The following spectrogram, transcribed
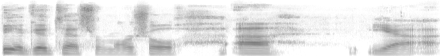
be a good test for Marshall. Uh, yeah,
